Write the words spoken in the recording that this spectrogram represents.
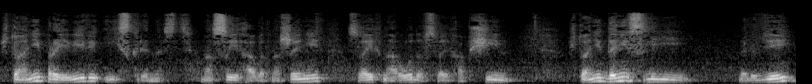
Что они проявили искренность насыха в отношении своих народов, своих общин, что они донесли до людей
